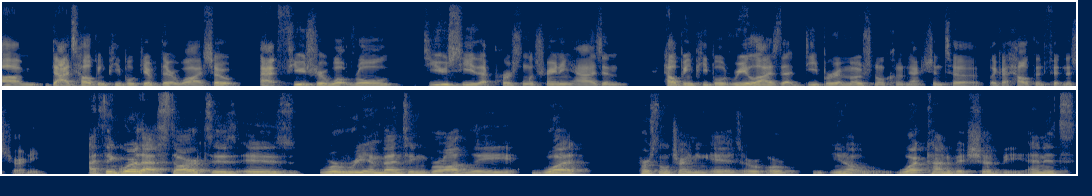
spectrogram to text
Um that's helping people give their why. So at future what role do you see that personal training has in helping people realize that deeper emotional connection to like a health and fitness journey? I think where that starts is is we're reinventing broadly what personal training is or or you know what kind of it should be and it's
